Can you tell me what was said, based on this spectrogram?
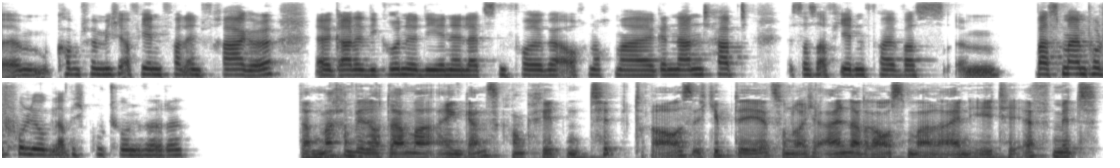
ähm, kommt für mich auf jeden Fall in Frage. Äh, Gerade die Gründe, die ihr in der letzten Folge auch nochmal genannt habt, ist das auf jeden Fall was, ähm, was meinem Portfolio, glaube ich, gut tun würde. Dann machen wir doch da mal einen ganz konkreten Tipp draus. Ich gebe dir jetzt und euch allen da draußen mal einen ETF mit,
